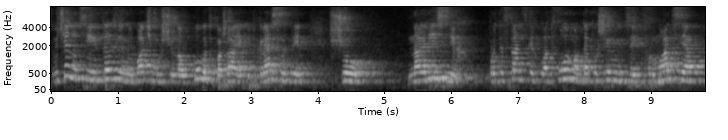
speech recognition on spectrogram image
Звичайно, цією тезою ми бачимо, що науковець бажає підкреслити, що на різних протестантських платформах, де поширюється інформація,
